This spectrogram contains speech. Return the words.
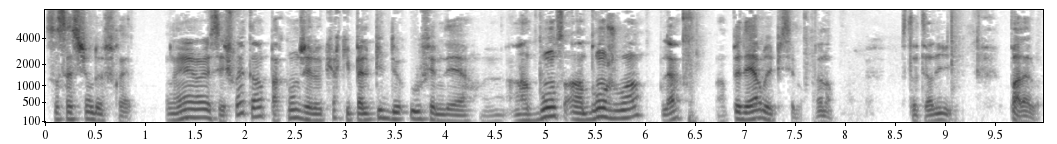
Sensation de frais. Ouais, ouais, c'est chouette, hein. Par contre, j'ai le cœur qui palpite de ouf, MDR. Un bon, un bon joint, là, un peu d'herbe, et puis c'est bon. Non, non. C'est interdit par la loi.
